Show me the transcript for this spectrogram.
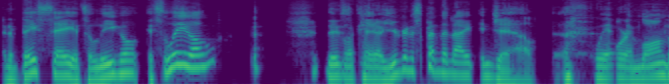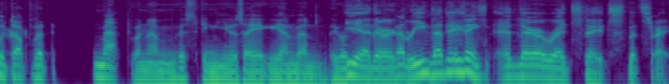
And if they say it's illegal, it's legal. There's, okay. you know, you're going to spend the night in jail we, or long. Put up with map when I'm visiting USA again. Then because yeah, there are that, green states the and there are red states. That's right.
